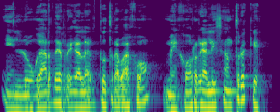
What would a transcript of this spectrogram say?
En lugar de regalar tu trabajo, mejor realiza un trueque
